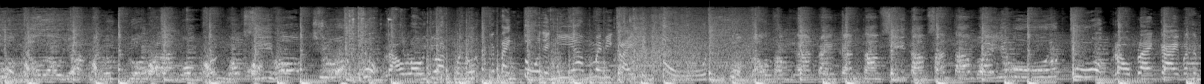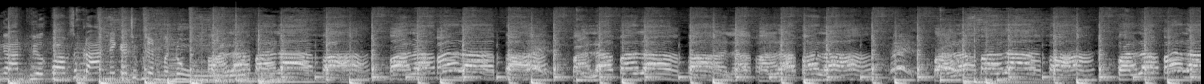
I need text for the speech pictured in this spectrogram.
พวกเราเรายอดมนุษย์รวมพลังหกคนหกสี่หกชุดพวกเราเรายอด ความสำราญในการช่วยเพื่อนมนุษย์ปาลาปาลาปาปาลาปาลาปาปาลาปาลาปาลาปาลาปาลาปาลาปาลาปาปาลาปาลา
